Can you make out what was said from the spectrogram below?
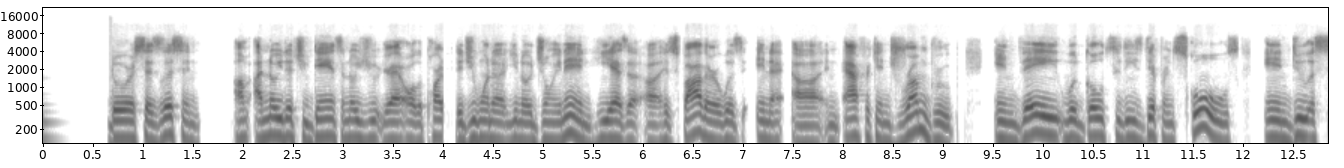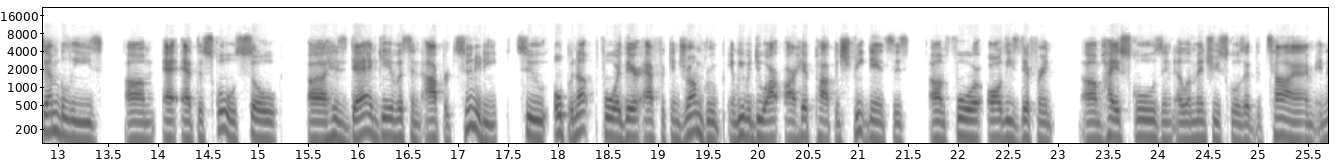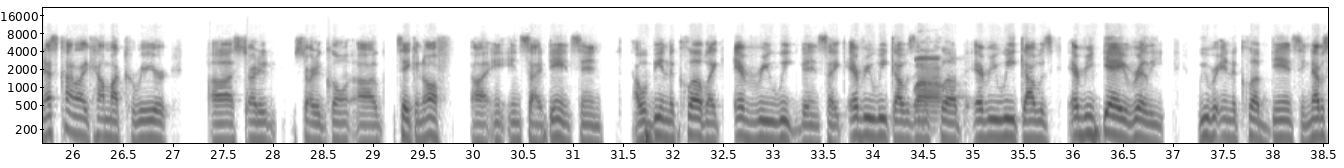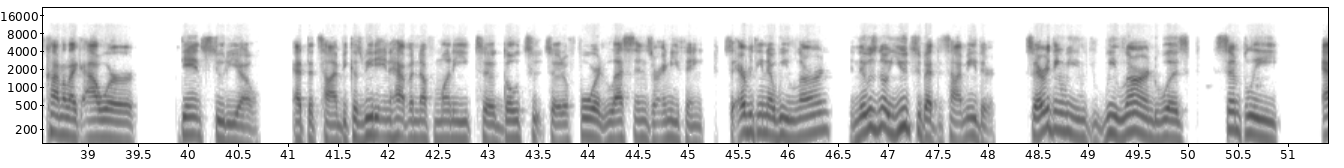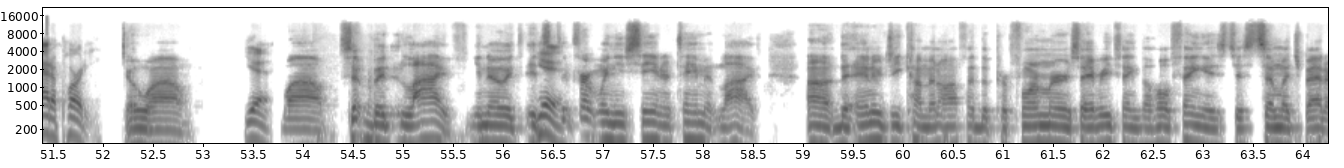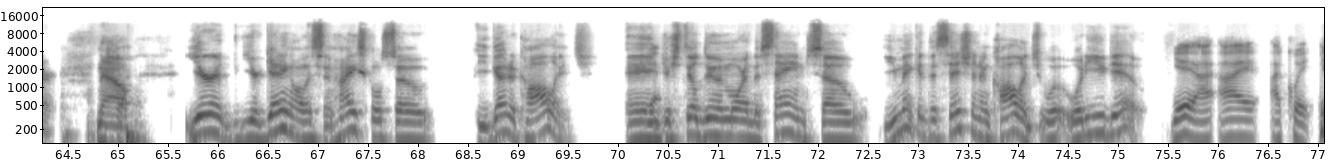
door, says, "Listen, um, I know that you dance. I know you, are at all the parties. Did you want to, you know, join in? He has a uh, his father was in a, uh, an African drum group, and they would go to these different schools and do assemblies um, at, at the schools. So uh, his dad gave us an opportunity to open up for their African drum group, and we would do our, our hip hop and street dances um, for all these different um, high schools and elementary schools at the time. And that's kind of like how my career uh, started started going uh, taking off uh, in, inside dance. And I would be in the club like every week, Vince. Like every week I was wow. in the club. Every week I was every day really. We were in the club dancing. That was kind of like our dance studio at the time because we didn't have enough money to go to to afford lessons or anything. So everything that we learned, and there was no YouTube at the time either. So everything we we learned was simply at a party. Oh wow. Yeah. Wow. So but live, you know, it, it's yeah. different when you see entertainment live uh, the energy coming off of the performers, everything, the whole thing is just so much better. Now, you're you're getting all this in high school, so you go to college and yeah. you're still doing more of the same. So you make a decision in college. What, what do you do? Yeah, I I, I quit.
